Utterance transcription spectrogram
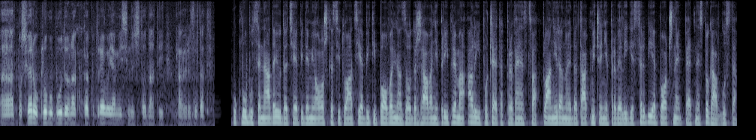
atmosfera u klubu bude onako kako treba, ja mislim da će to dati prave rezultate. U klubu se nadaju da će epidemiološka situacija biti povoljna za održavanje priprema, ali i početak prvenstva. Planirano je da takmičenje Prve lige Srbije počne 15. avgusta.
